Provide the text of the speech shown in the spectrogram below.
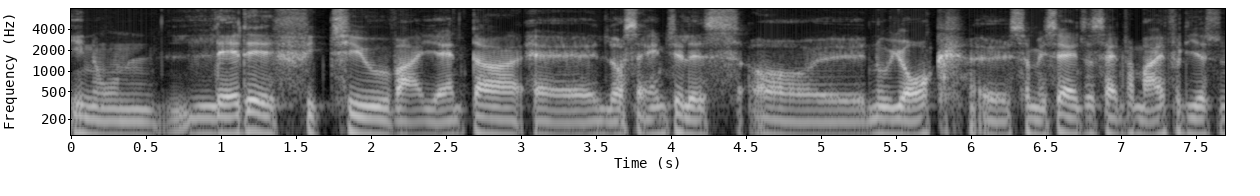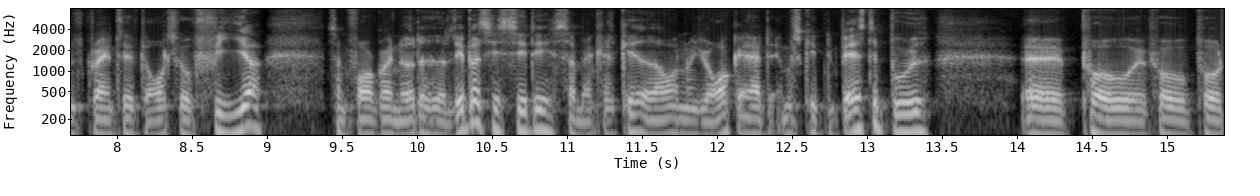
i nogle lette, fiktive varianter af Los Angeles og øh, New York, øh, som især er interessant for mig, fordi jeg synes Grand Theft Auto 4, som foregår i noget, der hedder Liberty City, som er kalkeret over New York, er, er måske den bedste bud øh, på, på, på,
